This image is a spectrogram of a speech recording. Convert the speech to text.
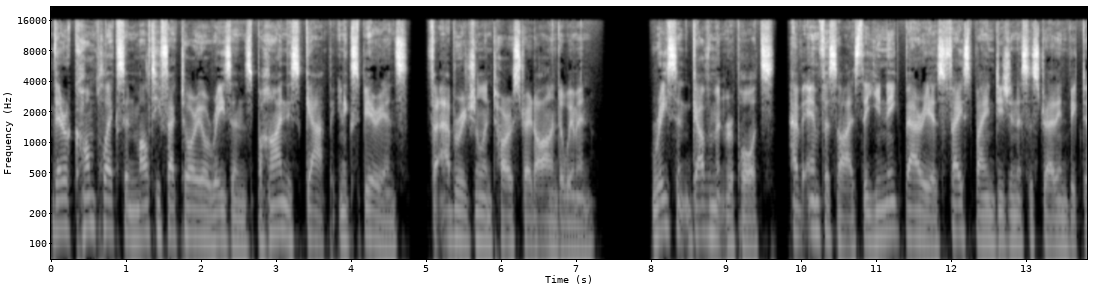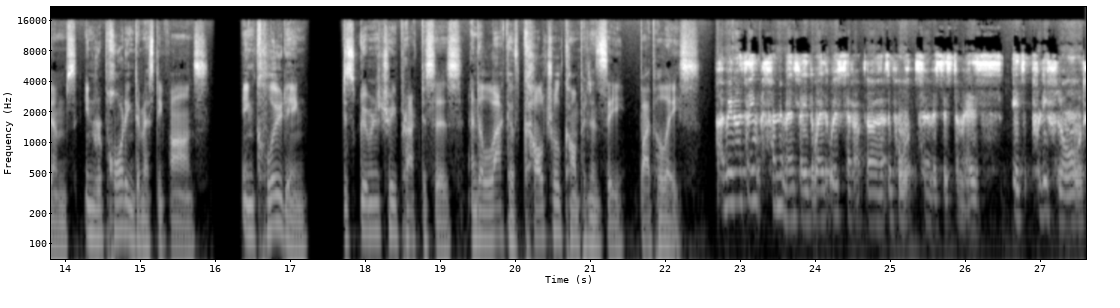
There are complex and multifactorial reasons behind this gap in experience for Aboriginal and Torres Strait Islander women. Recent government reports have emphasised the unique barriers faced by Indigenous Australian victims in reporting domestic violence, including discriminatory practices and a lack of cultural competency by police. I mean, I think fundamentally the way that we've set up the support service system is it's pretty flawed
